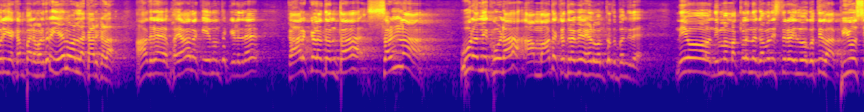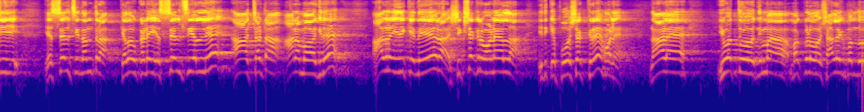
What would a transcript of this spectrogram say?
ಊರಿಗೆ ಕಂಪೇರ್ ಮಾಡಿದ್ರೆ ಏನೂ ಅಲ್ಲ ಕಾರ್ಕಳ. ಆದರೆ ಭಯಾನಕ ಏನು ಅಂತ ಕೇಳಿದರೆ ಕಾರ್ಕಳದಂಥ ಸಣ್ಣ ಊರಲ್ಲಿ ಕೂಡ ಆ ಮಾದಕ ದ್ರವ್ಯ ಹೇಳುವಂಥದ್ದು ಬಂದಿದೆ. ನೀವು ನಿಮ್ಮ ಮಕ್ಕಳನ್ನು ಗಮನಿಸ್ತೀರೋ ಇಲ್ವೋ ಗೊತ್ತಿಲ್ಲ. P U C S L C ನಂತರ ಕೆಲವು ಕಡೆ ಎಸ್ ಎಲ್ ಸಿಯಲ್ಲೇ ಆ ಚಟ ಆರಂಭವಾಗಿದೆ. ಆದರೆ ಇದಕ್ಕೆ ನೇರ ಶಿಕ್ಷಕರ ಹೊಣೆ ಅಲ್ಲ, ಇದಕ್ಕೆ ಪೋಷಕರೇ ಹೊಣೆ. ನಾಳೆ ಇವತ್ತು ನಿಮ್ಮ ಮಕ್ಕಳು ಶಾಲೆಗೆ ಬಂದು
